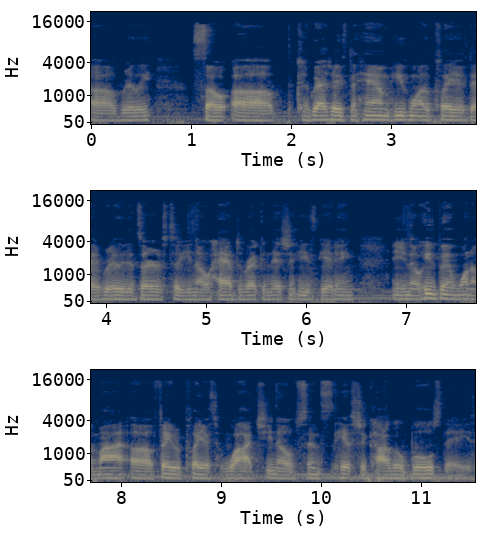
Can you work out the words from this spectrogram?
uh, really. So uh, congratulations to him. He's one of the players that really deserves to, you know, have the recognition he's getting. And, you know, he's been one of my uh, favorite players to watch, you know, since his Chicago Bulls days.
